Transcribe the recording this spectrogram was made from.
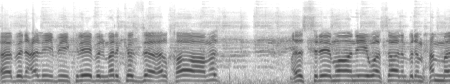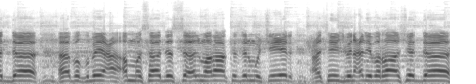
بن علي بكليب المركز الخامس. السليماني وسالم بن محمد آه، بالضبيعة أما سادس المراكز المشير عتيج بن علي بن راشد آه،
